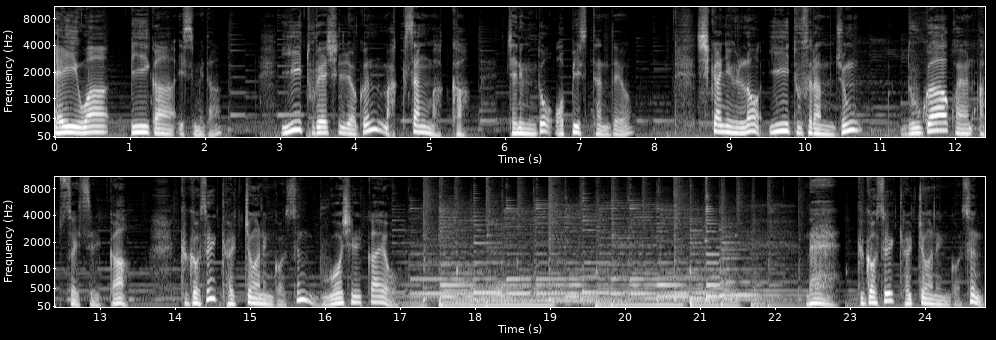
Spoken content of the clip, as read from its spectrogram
A와 B가 있습니다. 이 둘의 실력은 막상막하, 재능도 엇비슷한데요. 시간이 흘러 이 두 사람 중 누가 과연 앞서 있을까? 그것을 결정하는 것은 무엇일까요? 네, 그것을 결정하는 것은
